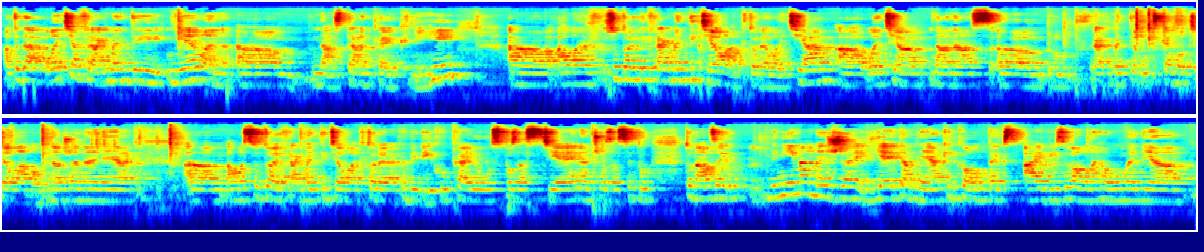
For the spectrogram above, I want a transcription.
A teda letia fragmenty nielen um, na stránke knihy, ale sú to aj tie fragmenty tela, ktoré letia. A letia na nás um, fragmenty ľudského tela obnažené nejak, um, ale sú to aj fragmenty tela, ktoré akoby vykúkajú spoza stien, čo zase tu, tu naozaj vnímame, že je tam nejaký kontext aj vizuálneho umenia,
